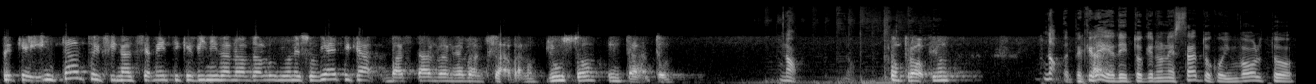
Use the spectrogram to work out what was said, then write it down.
perché intanto i finanziamenti che venivano dall'Unione Sovietica bastavano e avanzavano, giusto? Intanto. No, Non proprio? no, perché lei ha detto che non è stato coinvolto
